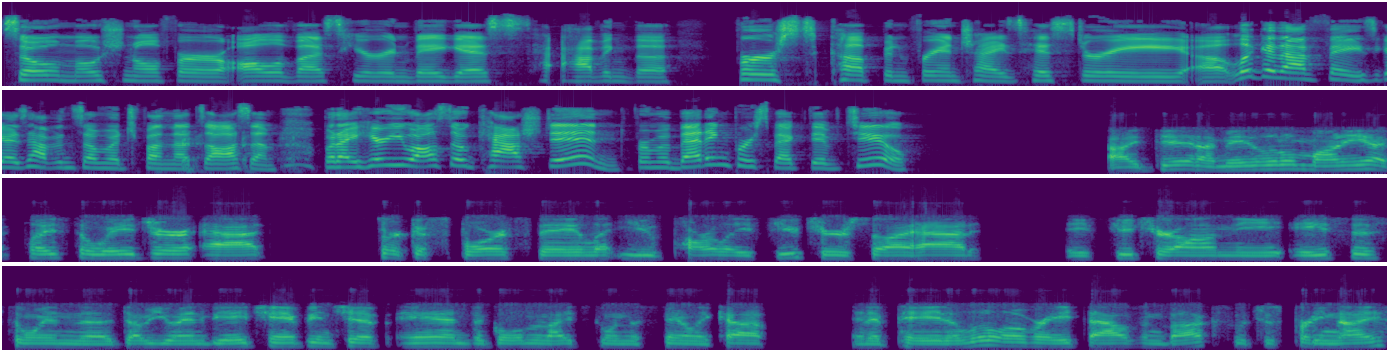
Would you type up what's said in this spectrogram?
so emotional for all of us here in Vegas having the first cup in franchise history. Uh, look at that face. You guys having so much fun. That's awesome. but I hear you also cashed in from a betting perspective too. I did. I made a little money. I placed a wager at Circa Sports. They let you parlay futures, so I had a future on the Aces to win the WNBA championship and the Golden Knights to win the Stanley Cup, and it paid a little over eight thousand bucks, which is pretty nice.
